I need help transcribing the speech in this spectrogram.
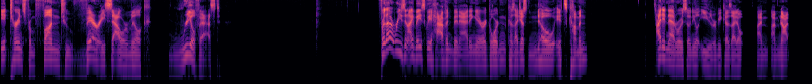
it turns from fun to very sour milk real fast. For that reason, I basically haven't been adding Eric Gordon because I just know it's coming. I didn't add Royce O'Neale either because I don't I'm I'm not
